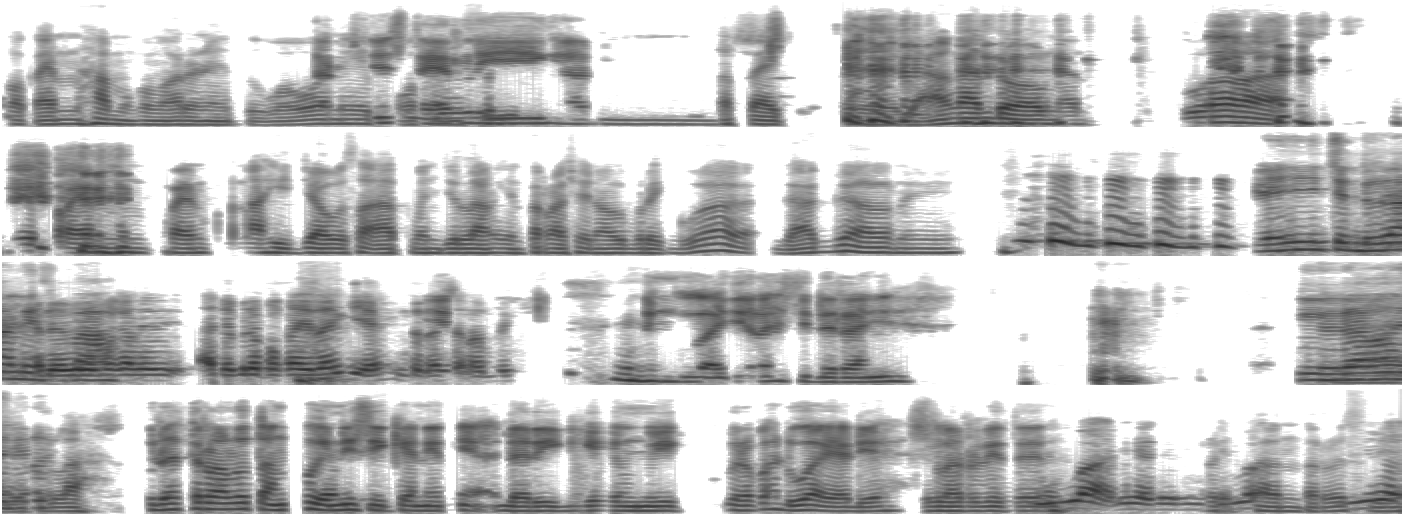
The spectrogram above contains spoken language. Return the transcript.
Tottenham kemarin itu. Wow nih Sterling. Aduh. attack. Oh, jangan dong nanti gua ini tren tren panah hijau saat menjelang international break gua gagal nih. Kayaknya cedera nih. Ada berapa kali? Ada berapa kali lagi ya international break? Tunggu aja lah cederanya. Lah Ya, itulah. Udah terlalu tangguh ini si Ken ini ya dari game week berapa dua ya dia selalu itu. Dua dia dari dua. Return terus Dia dia.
